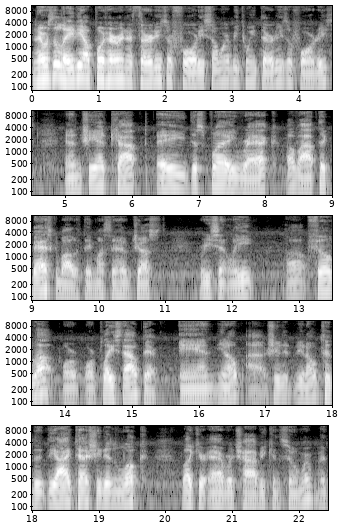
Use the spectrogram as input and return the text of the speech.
And there was a lady, I'll put her in her 30s or 40s, somewhere between 30s or 40s, and she had copped a display rack of optic basketball that they must have just recently uh, filled up or, or placed out there. And, you know, uh, she you know, to the, the eye test, she didn't look like your average hobby consumer. It,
